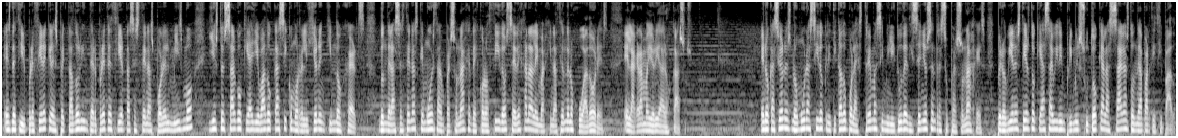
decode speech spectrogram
es decir, prefiere que el espectador interprete ciertas escenas por él mismo y esto es algo que ha llevado casi como religión en Kingdom Hearts, donde las escenas que muestran personajes desconocidos se dejan a la imaginación de los jugadores, en la gran mayoría de los casos. En ocasiones Nomura ha sido criticado por la extrema similitud de diseños entre sus personajes, pero bien es cierto que ha sabido imprimir su toque a las sagas donde ha participado.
